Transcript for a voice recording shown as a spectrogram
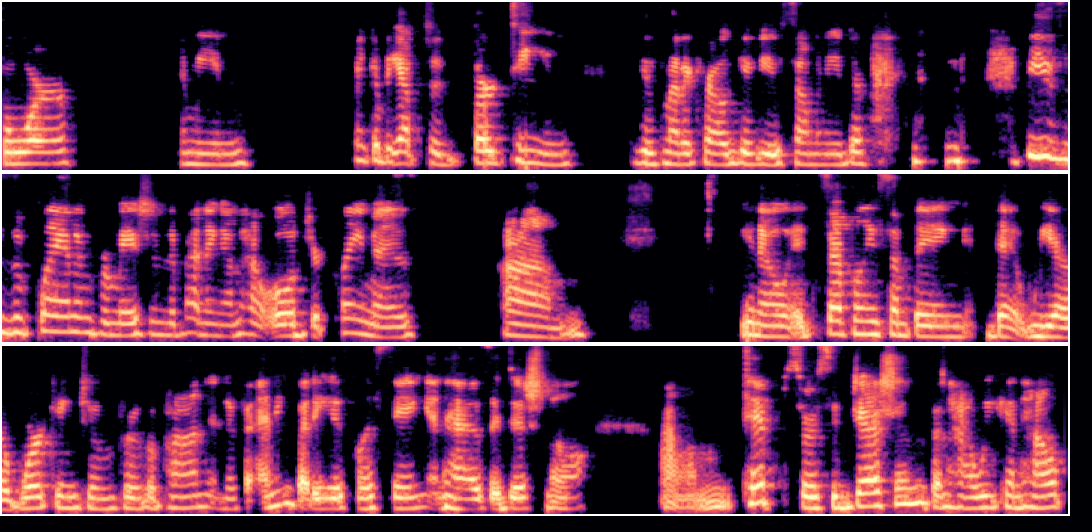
four, I mean, it could be up to 13 because Medicare will give you so many different pieces of plan information depending on how old your claim is. Um, you know, it's definitely something that we are working to improve upon. And if anybody is listening and has additional um, tips or suggestions on how we can help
